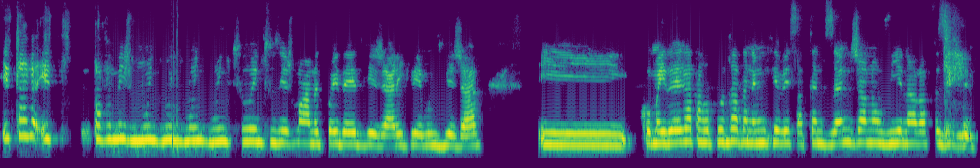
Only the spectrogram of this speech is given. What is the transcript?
Eu estava mesmo muito, muito, muito, muito entusiasmada com a ideia de viajar e queria muito viajar e como a ideia já estava plantada na minha cabeça há tantos anos, já não via nada a fazer.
